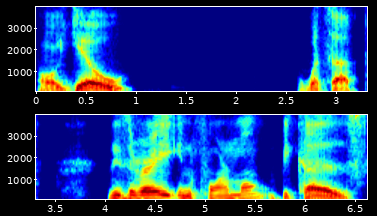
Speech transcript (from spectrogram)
or yo, what's up. These are very informal because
